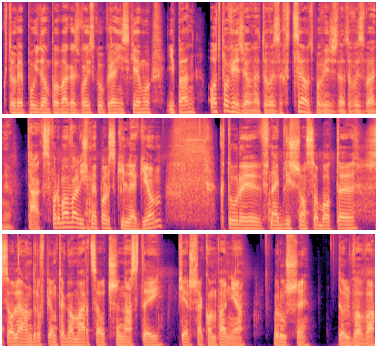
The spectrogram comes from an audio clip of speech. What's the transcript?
które pójdą pomagać wojsku ukraińskiemu i pan odpowiedział na to, chce odpowiedzieć na to wyzwanie. Tak, sformowaliśmy Polski Legion, który w najbliższą sobotę z Oleandrów 5 marca o 13 pierwsza kompania ruszy do Lwowa.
